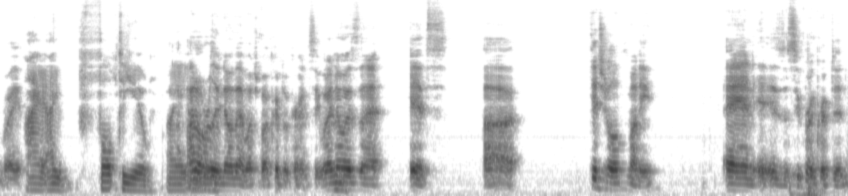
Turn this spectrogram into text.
right? I, I fault to you. I, I don't really know that much about cryptocurrency. What I know Mm. is that it's uh, digital money, and it is super encrypted.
